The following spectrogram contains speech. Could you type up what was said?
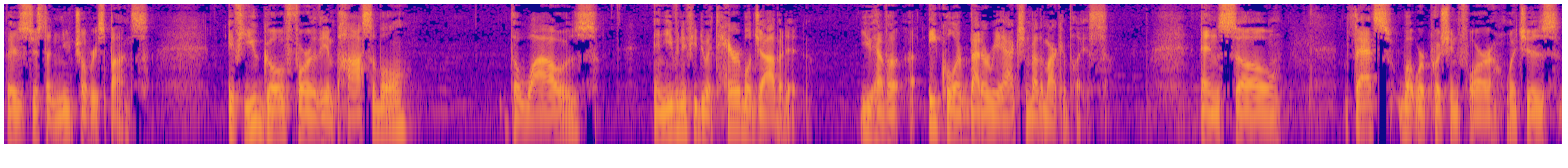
There's just a neutral response. If you go for the impossible, the wows, and even if you do a terrible job at it, you have an equal or better reaction by the marketplace. And so that's what we're pushing for, which is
